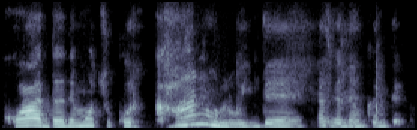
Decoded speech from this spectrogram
coadă, de moțul curcanului, de... Ia să vedem cânte.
